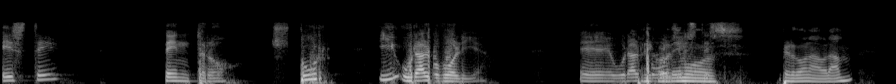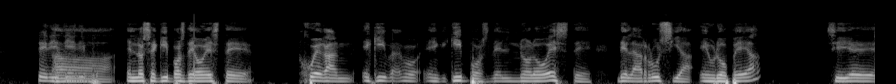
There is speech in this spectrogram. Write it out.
este, centro, sur y Ural Povolie. Ural Recordemos, perdona Abraham, Ah, en los equipos de oeste juegan equipos del noroeste de la Rusia europea. Si, eh,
